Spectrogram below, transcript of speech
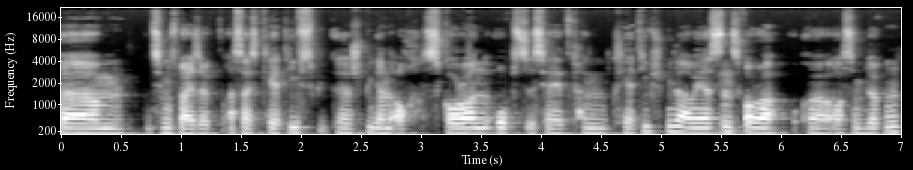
ähm, beziehungsweise, was heißt Kreativspielern, auch Scorern. Obst ist ja jetzt kein Kreativspieler, aber er ist ein Scorer äh, aus den Blöcken.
